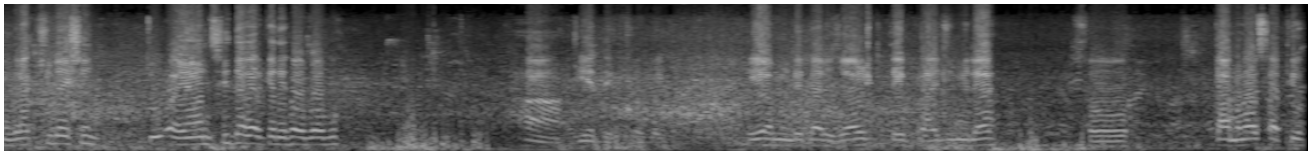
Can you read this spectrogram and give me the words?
ਕੰਗ੍ਰੈਚੁਲੇਸ਼ਨ तो अयान सीधा करके दिखाओ बाबू हाँ ये देखो भाई ये मुंडे का रिजल्ट तो प्राइज मिला सो धन्यवाद साथियों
